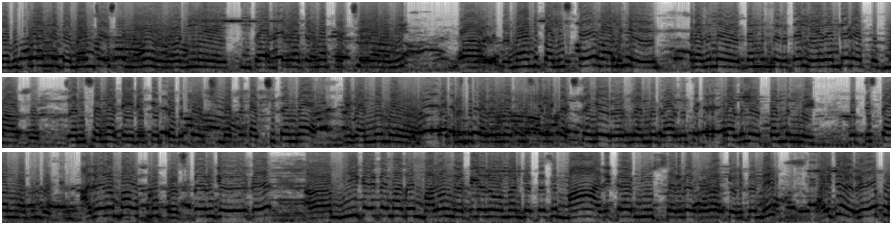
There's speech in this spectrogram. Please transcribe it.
ప్రభుత్వాన్ని డిమాండ్ చేస్తున్నాం ఈ రోడ్లని త్వరితగతంగా పూర్తి చేయాలని. డిమాండ్ ఫలిస్తే వాళ్ళకి ప్రజలు ఇబ్బందులు జరుగుతాయి లేదంటే రేపు మాకు జనసేన టీడీపీ ప్రభుత్వం వచ్చిన తర్వాత ఖచ్చితంగా ఇవన్నీ మేము అభివృద్ధి పదంలో తీసుకెళ్ళి ఖచ్చితంగా ఈ రోడ్లన్నీ బాగా చేసి ప్రజల ఇబ్బందుల్ని గుర్తిస్తామని మాత్రం చెప్తున్నాం అదేనమ్మా ఇప్పుడు ప్రస్తుతానికి ఏదైతే మీకైతే మాత్రం బలం గట్టిగానే ఉందని చెప్పేసి మా అధికార న్యూస్ సర్వే కూడా తెలిపింది. అయితే రేపు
